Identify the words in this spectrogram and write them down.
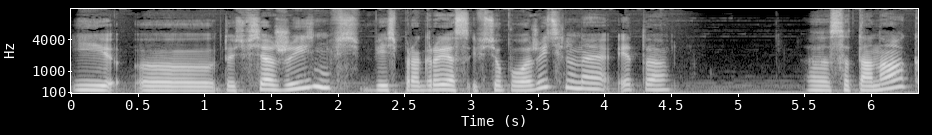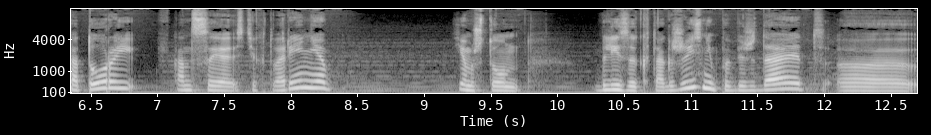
И э, то есть вся жизнь, весь прогресс и все положительное это э, сатана, который в конце стихотворения тем, что он близок так жизни, побеждает э,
